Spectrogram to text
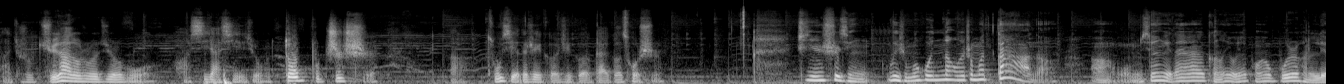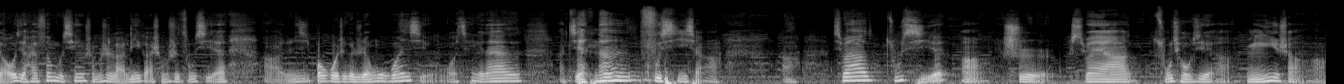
啊，就是绝大多数的俱乐部。啊，西甲、西乙就都不支持啊，足协的这个这个改革措施。这件事情为什么会闹得这么大呢？啊，我们先给大家，可能有些朋友不是很了解，还分不清什么是拉里嘎，什么是足协啊，人包括这个人物关系。我先给大家啊简单 复习一下啊啊，西班牙足协啊是西班牙足球界啊名义上啊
